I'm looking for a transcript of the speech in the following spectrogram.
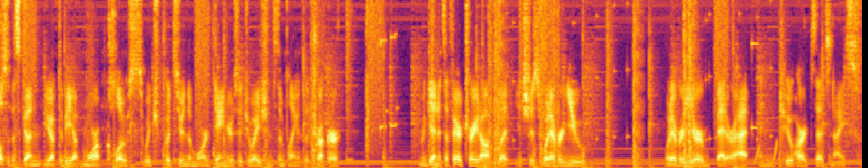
Also, this gun, you have to be up more up close, which puts you into more dangerous situations than playing as a trucker. Again, it's a fair trade-off, but it's just whatever you... Whatever you're better at, and two hearts, that's nice.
